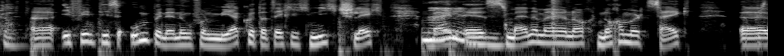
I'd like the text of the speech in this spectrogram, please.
Gott. Äh, ich finde diese Umbenennung von Merkur tatsächlich nicht schlecht, Nein. weil es meiner Meinung nach noch einmal zeigt, äh,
